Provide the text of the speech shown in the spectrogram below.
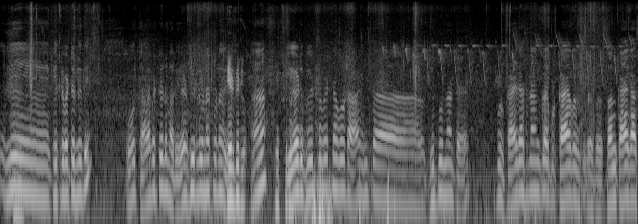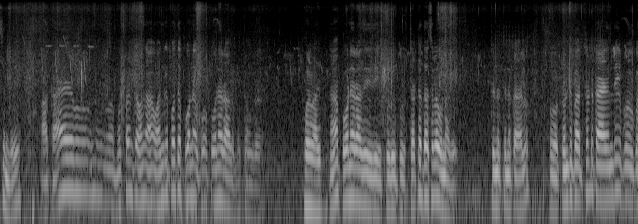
ఎన్ని ఫీట్లు పెట్టింది? ఇది ఓ చాలా పెట్టిండు మరి. ఏడు ఫీట్లు ఉన్నట్టున్నది. ఏడు ఫీట్లు? ఏడు ఫీట్లు. పెట్టినా కూడా ఇంత జిబ్బు ఉందంటే ఇప్పుడు కాయ కాసినాక ఇప్పుడు కాయ సొంగ కాయ కాసింది. ఆ కాయ మొత్తం వంగిపోతే పోనే పోనే రాదు మొత్తం కూడా. పోనే రాదు ఇది. ఇప్పుడు ఇప్పుడు చట్ట దశలో ఉన్నది. చిన్న చిన్న కాయలు. ట్వంటీ పర్సెంట్ కాయ ఉంది ఇప్పుడు ఒక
